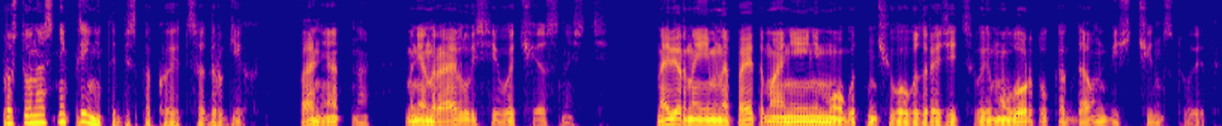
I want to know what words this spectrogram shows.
Просто у нас не принято беспокоиться о других. Понятно. Мне нравилась его честность. Наверное, именно поэтому они и не могут ничего возразить своему лорду, когда он бесчинствует.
